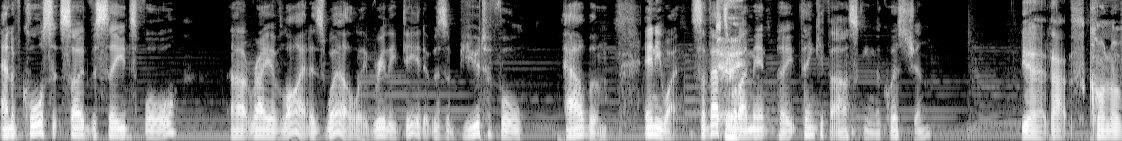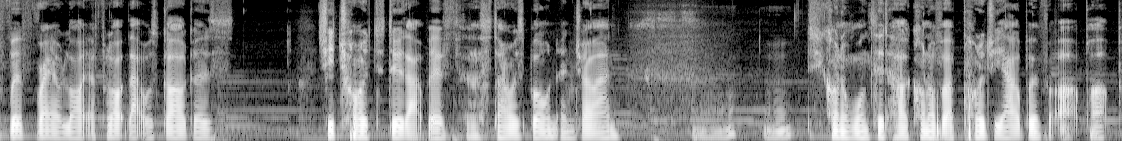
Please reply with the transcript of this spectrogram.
and of course, it sowed the seeds for uh, Ray of Light as well. It really did. It was a beautiful album. Anyway, so that's what I meant, Pete. Thank you for asking the question. Yeah, that's kind of with Ray of Light. I feel like that was Gaga's. She tried to do that with uh, Star Is Born and Joanne. hmm She kind of wanted her kind of apology album for Art Pop.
